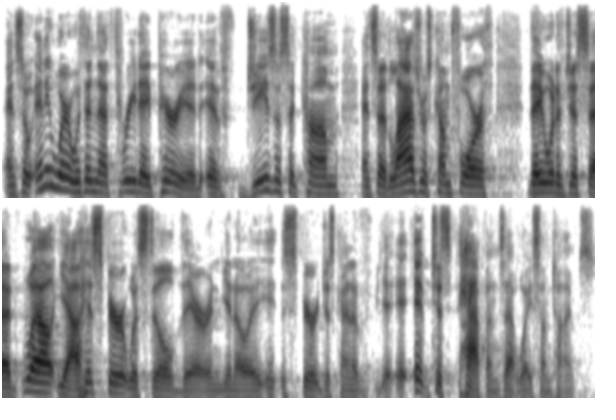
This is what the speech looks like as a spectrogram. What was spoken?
And so, anywhere within that three day period, if Jesus had come and said, Lazarus, come forth, they would have just said, well, yeah, his spirit was still there. And, you know, his spirit just kind of, it, it just happens that way sometimes.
